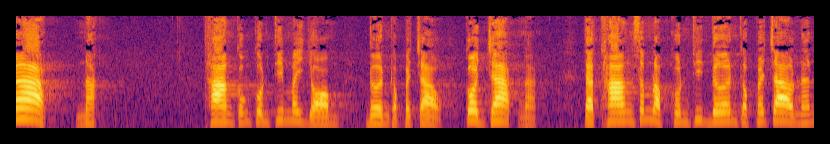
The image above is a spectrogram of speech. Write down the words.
ยากนัก ทางของคนที่ไม่ยอมเดินกับพระเจ้า ก็ยากนัก แต่ทางสำหรับคนที่เดินกับพระเจ้านั้น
